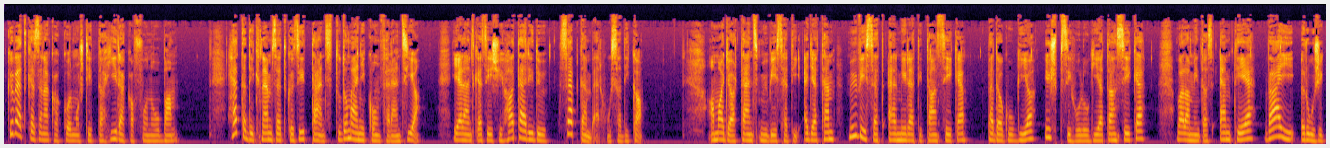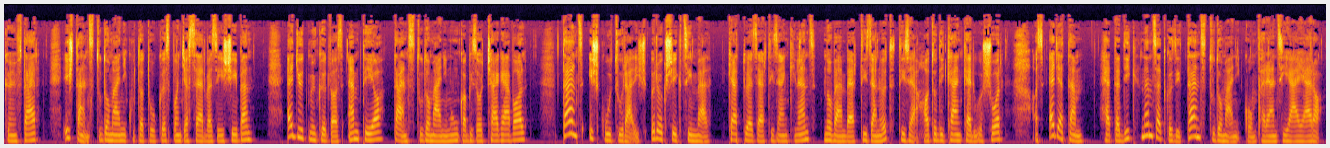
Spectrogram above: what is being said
Következenek akkor most itt a hírek a Fonóban. Hetedik Nemzetközi Tánc Tudományi Konferencia – Jelentkezési határidő szeptember 20-a. A Magyar Táncművészeti Egyetem művészet elméleti tanszéke, pedagógia és pszichológia tanszéke, valamint az MTE Vályi Rózsi Könyvtár és Tánctudományi Kutatóközpontja szervezésében, együttműködve az MTA Tánctudományi Munkabizottságával, Tánc és Kulturális Örökség címmel 2019. november 15-16-án kerül sor az egyetem 7. Nemzetközi Tánctudományi Konferenciájára.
